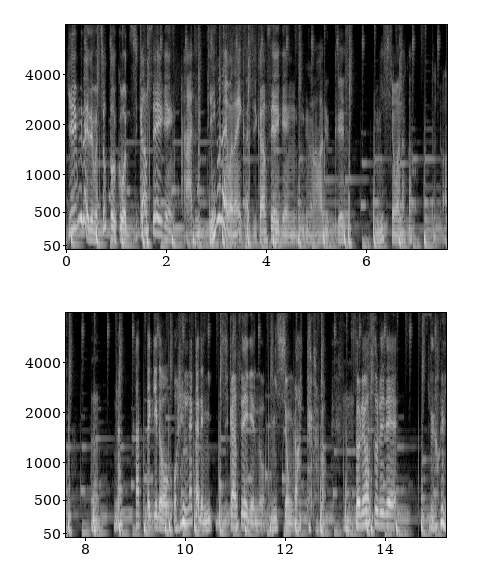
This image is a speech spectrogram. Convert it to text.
ゲーム内でもちょっとこう時間制限あゲーム内はないか。時間制限があるクエスミッションはなかったか。うん。なかったけど俺の中でみ時間制限のミッションがあったから。うん、それはそれですごい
